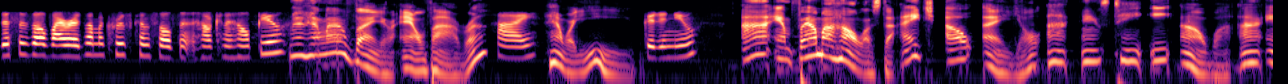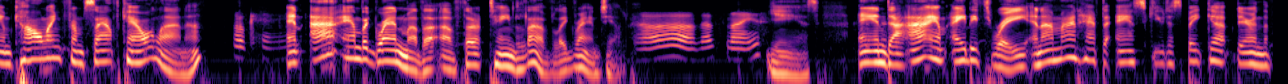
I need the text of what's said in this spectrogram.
This is Elvira. I'm a cruise consultant. How can I help you? Well, hello there, Elvira. Hi. How are you? Good, and you? I am Thelma Hollister, H O L I S T E R. I am calling from South Carolina, Okay. and I am the grandmother of 13 lovely grandchildren. Oh, that's nice. Yes. And uh, I am 83, and I might have to ask you to speak up during the,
